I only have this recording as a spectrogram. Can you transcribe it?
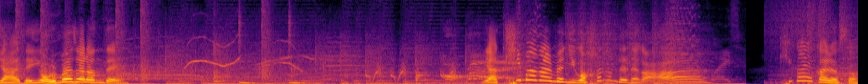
야 내가 얼마. Alright. 야 키만 알면 이거 하는데 내가 아 키가 헷갈렸어.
